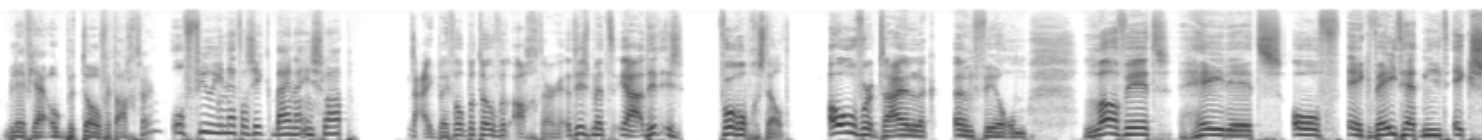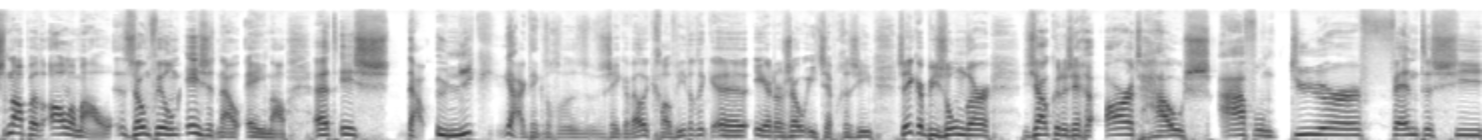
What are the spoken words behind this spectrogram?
Bleef jij ook betoverd achter? Of viel je net als ik bijna in slaap? Nou, ik bleef wel betoverd achter. Het is met, ja, dit is vooropgesteld. Overduidelijk een film. Love it, hate it, of ik weet het niet, ik snap het allemaal. Zo'n film is het nou eenmaal. Het is nou, uniek. Ja, ik denk toch zeker wel. Ik geloof niet dat ik uh, eerder zoiets heb gezien. Zeker bijzonder. Je zou kunnen zeggen arthouse, avontuur, fantasy.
